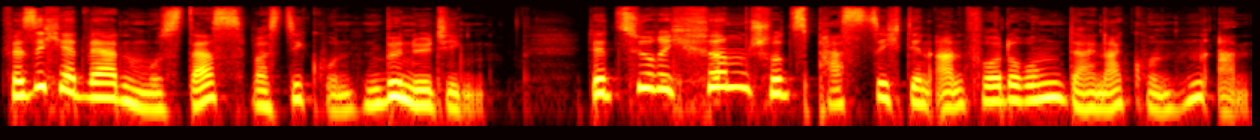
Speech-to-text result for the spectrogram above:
Versichert werden muss das, was die Kunden benötigen. Der Zürich Firmenschutz passt sich den Anforderungen deiner Kunden an.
